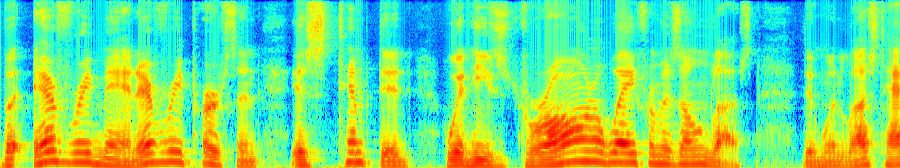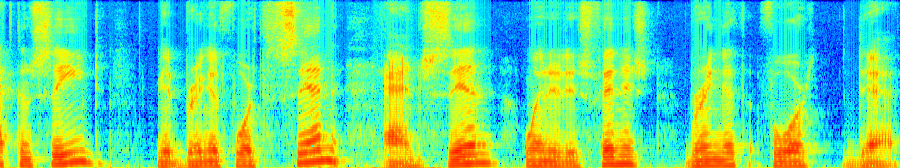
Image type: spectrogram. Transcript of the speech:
But every man, every person is tempted when he's drawn away from his own lust. Then when lust hath conceived, it bringeth forth sin, and sin, when it is finished, bringeth forth death.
